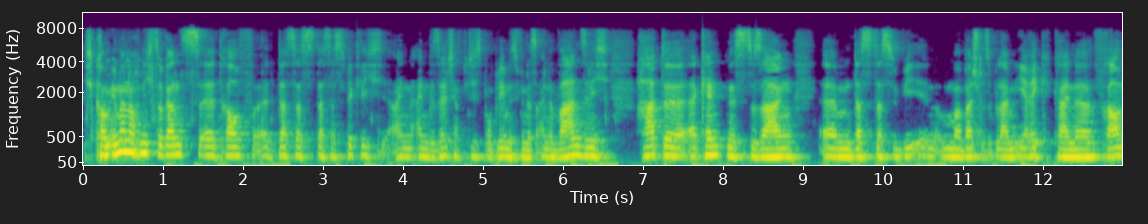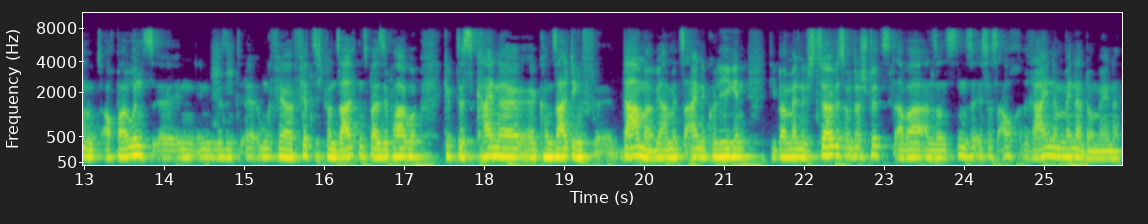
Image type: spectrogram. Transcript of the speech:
Ich komme immer noch nicht so ganz äh, drauf, äh, dass das, dass das wirklich ein, ein gesellschaftliches Problem ist. Ich finde das eine wahnsinnig harte Erkenntnis zu sagen, ähm, dass, dass wie, um mal Beispiel zu bleiben, Erik keine Frauen und auch bei uns, äh, in, in, wir sind äh, ungefähr 40 Consultants bei Sepago, gibt es keine äh, Consulting-Dame. Wir haben jetzt eine Kollegin, die beim Managed Service unterstützt, aber ansonsten ist das auch reine Männerdomäne.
